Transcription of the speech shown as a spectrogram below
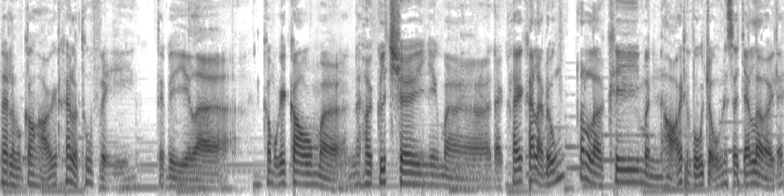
Đây là một câu hỏi khá là thú vị tại vì là có một cái câu mà nó hơi cliché nhưng mà đã thấy khá là đúng. Đó là khi mình hỏi thì vũ trụ nó sẽ trả lời đấy.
